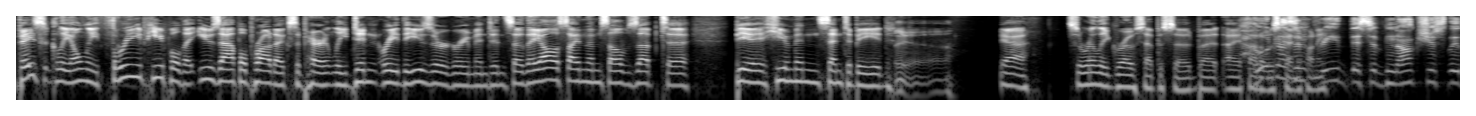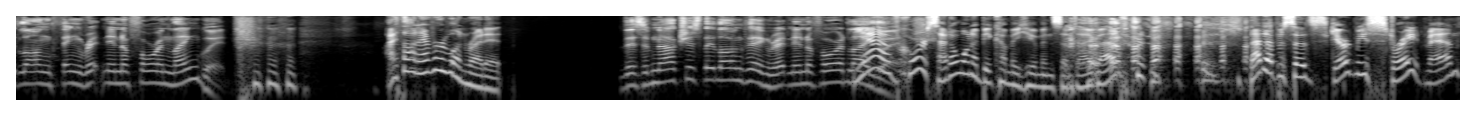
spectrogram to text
basically only 3 people that use Apple products apparently didn't read the user agreement and so they all signed themselves up to be a human centipede. yeah. Yeah. It's a really gross episode, but I thought Who it was kind doesn't of funny. read this obnoxiously long thing written in a foreign language? I thought everyone read it. This obnoxiously long thing written in a foreign language. Yeah, of course. I don't want to become a human centipede. that episode scared me straight, man.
